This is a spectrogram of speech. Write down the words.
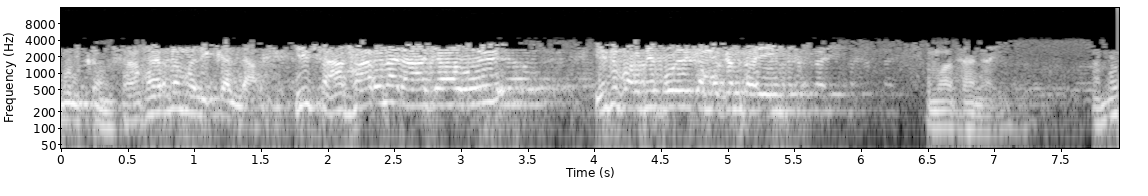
മുൽക്കം. സാധാരണ മലിക്കല്ല. ഈ സാധാരണ രാജാവ് ഇത് പറഞ്ഞപ്പോഴേക്ക് നമുക്കെന്തായി? സമാധാനായി. നമ്മൾ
